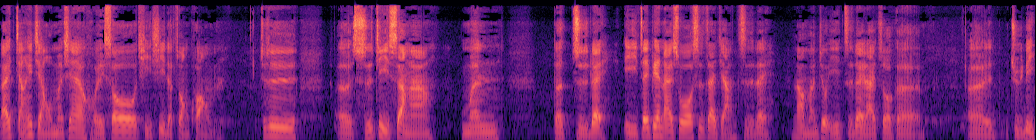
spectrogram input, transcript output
来讲一讲我们现在回收体系的状况，就是呃，实际上啊，我们的纸类，以这篇来说是在讲纸类，那我们就以纸类来做个呃举例。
